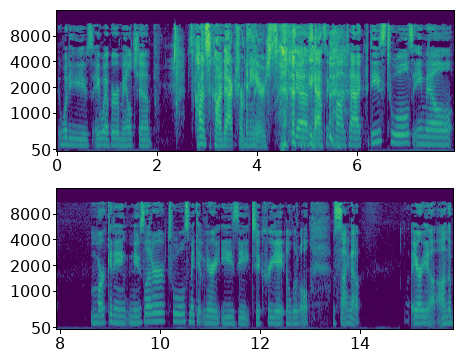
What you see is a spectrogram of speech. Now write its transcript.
What do you use? Aweber, MailChimp? It's constant contact for many years. yes, yeah. constant contact. These tools, email marketing newsletter tools, make it very easy to create a little sign up area on the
